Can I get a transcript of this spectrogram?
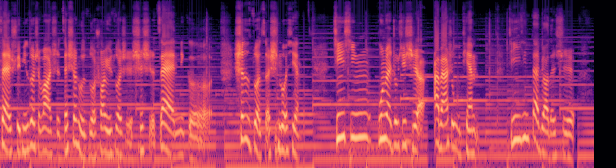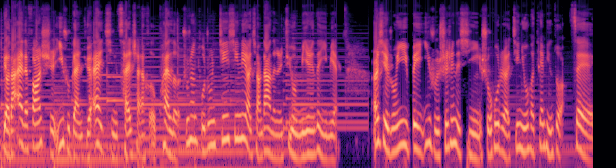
在水瓶座是旺时，在射手座、双鱼座是失时，在那个狮子座则是落陷。金星公转周期是二百二十五天。金星代表的是表达爱的方式、艺术感觉、爱情、财产和快乐。出生途中金星力量强大的人具有迷人的一面，而且容易被艺术深深的吸引。守护着金牛和天秤座，在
